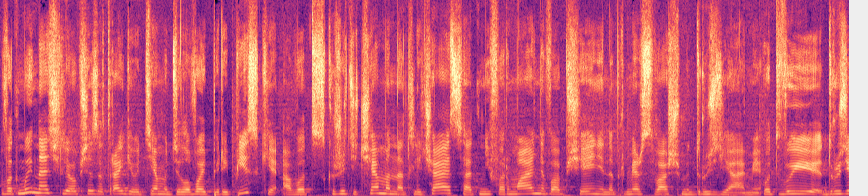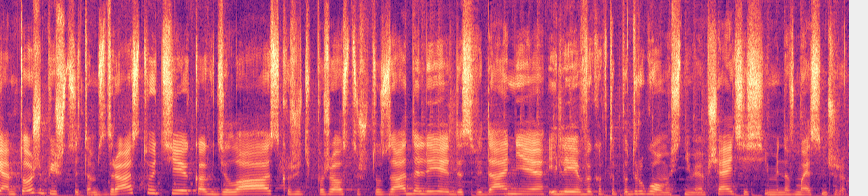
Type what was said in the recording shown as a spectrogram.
Вот мы начали вообще затрагивать тему деловой переписки, а вот скажите, чем она отличается от неформального общения, например, с вашими друзьями? Вот вы друзьям тоже пишете там «Здравствуйте, как дела? Скажите, пожалуйста, что задали? До свидания». Или вы как-то по-другому с ними общаетесь именно в мессенджерах?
